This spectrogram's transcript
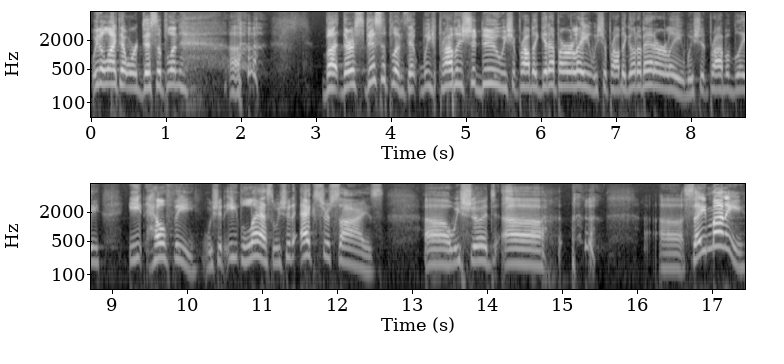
We don't like that word discipline. Uh, but there's disciplines that we probably should do. We should probably get up early. We should probably go to bed early. We should probably eat healthy. We should eat less. We should exercise. Uh, we should uh, uh, save money.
